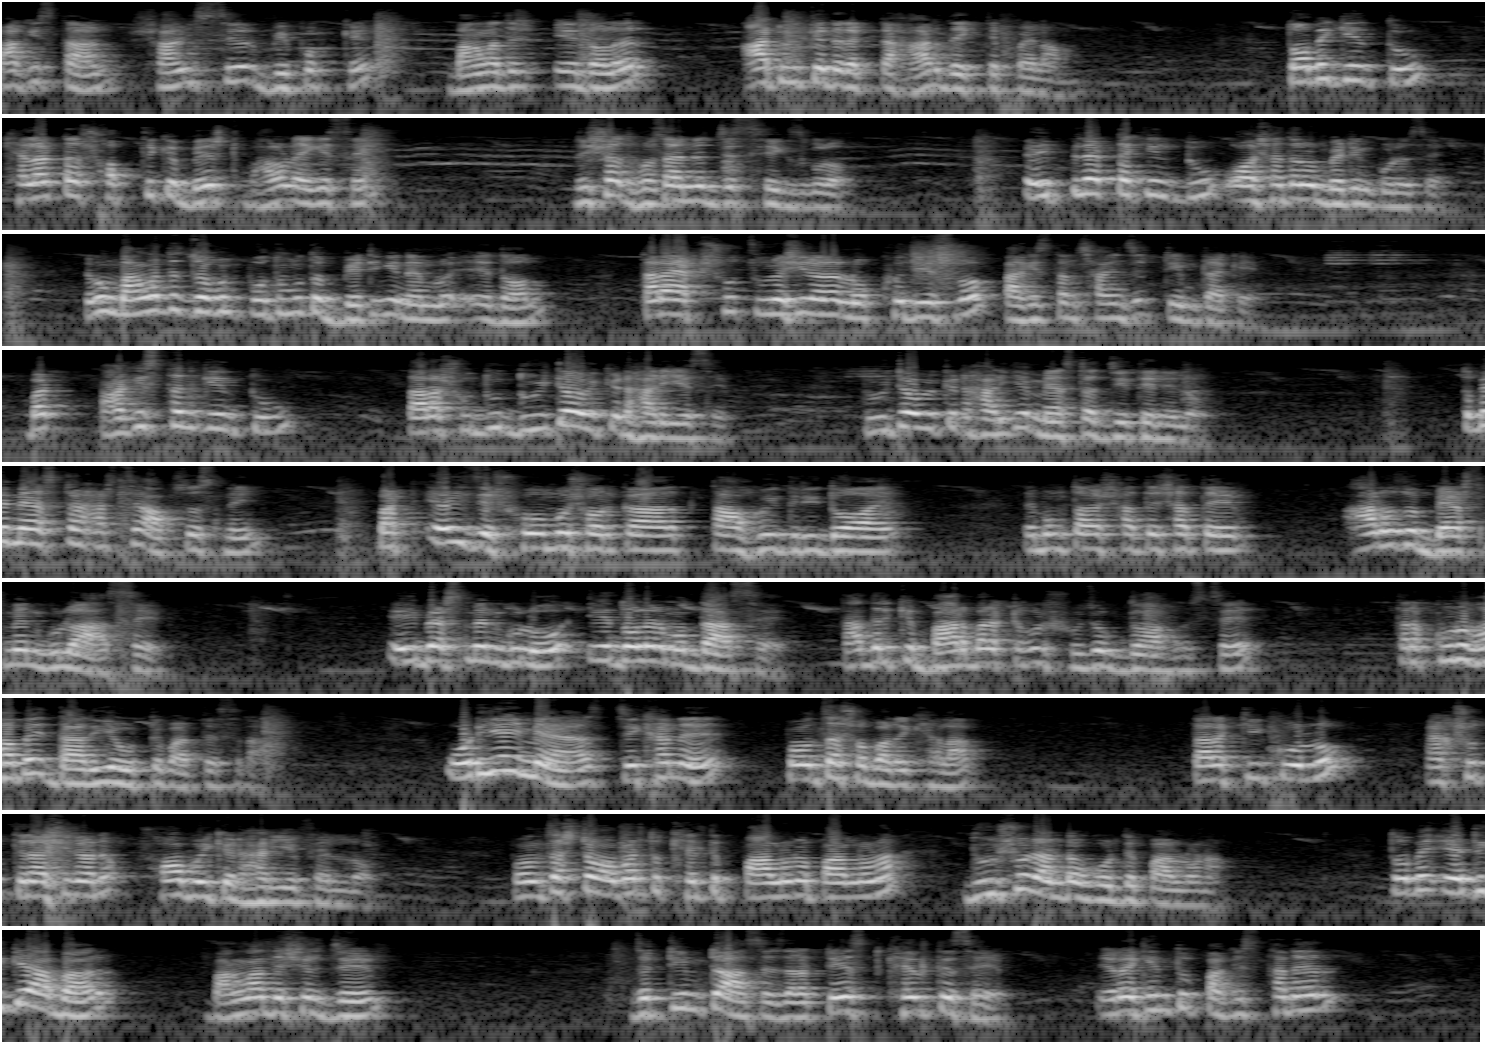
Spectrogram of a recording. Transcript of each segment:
পাকিস্তান সায়েন্সের বিপক্ষে বাংলাদেশ এ দলের আট উইকেটের একটা হার দেখতে পেলাম। তবে কিন্তু খেলাটা সব থেকে বেস্ট ভালো লেগেছে রিশাদ হোসাইনের যে সিক্সগুলো। এই প্লেয়ারটা কিন্তু অসাধারণ ব্যাটিং করেছে এবং বাংলাদেশ যখন প্রথমত ব্যাটিংয়ে নামলো এ দল, তারা একশো চুরাশি রানের লক্ষ্য দিয়েছিল পাকিস্তান সায়েন্সের টিমটাকে বাট পাকিস্তান কিন্তু তারা শুধু দুইটা উইকেট হারিয়েছে। দুইটা উইকেট হারিয়ে ম্যাচটা জিতে নিল। তবে ম্যাচটা হারছে আফসোস নেই। বাট এই যে সৌম্য সরকার, তাহিদ হৃদয় এবং তার সাথে সাথে আরও যে ব্যাটসম্যানগুলো আছে, এই ব্যাটসম্যানগুলো এ দলের মধ্যে আছে, তাদেরকে বারবার একটা করে সুযোগ দেওয়া হচ্ছে। তারা কোনোভাবেই দাঁড়িয়ে উঠতে পারতেছে না। ওডিআই ম্যাচ যেখানে পঞ্চাশ ওভারে খেলা, তারা কি করল? একশো তিরাশি রানে সব উইকেট হারিয়ে ফেলল। পঞ্চাশটা ওভার তো খেলতে পারল না পারল না দুশো রানটাও করতে পারল না। তবে এদিকে আবার বাংলাদেশের যে যে টিমটা আছে, যারা টেস্ট খেলতেছে, এরা কিন্তু পাকিস্তানের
